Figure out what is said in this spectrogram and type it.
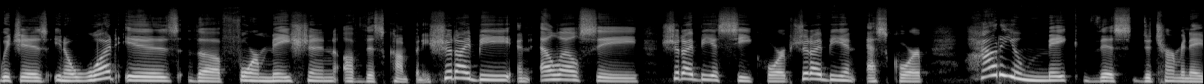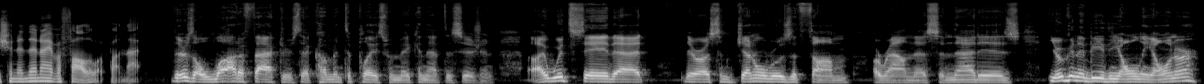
which is, you know, what is the formation of this company? Should I be an LLC? Should I be a C Corp? Should I be an S Corp? How do you make this determination? And then I have a follow up on that. There's a lot of factors that come into place when making that decision. I would say that there are some general rules of thumb around this, and that is you're going to be the only owner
